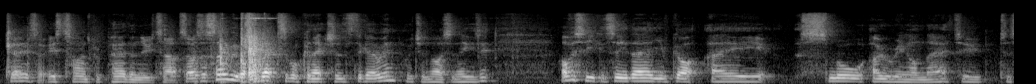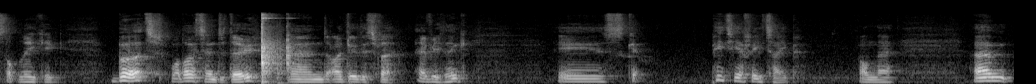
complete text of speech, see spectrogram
Okay, so it's time to prepare the new tap. So as I say, we've got flexible connections to go in, which are nice and easy. Obviously you can see there you've got a small O-ring on there to, to stop leaking. But what I tend to do, and I do this for everything, is get PTFE tape on there. Um,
